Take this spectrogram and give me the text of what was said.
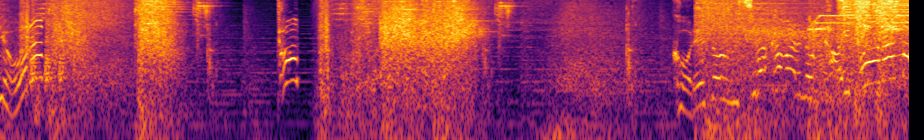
両断と。っこれぞ牛若丸の怪盗ラン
